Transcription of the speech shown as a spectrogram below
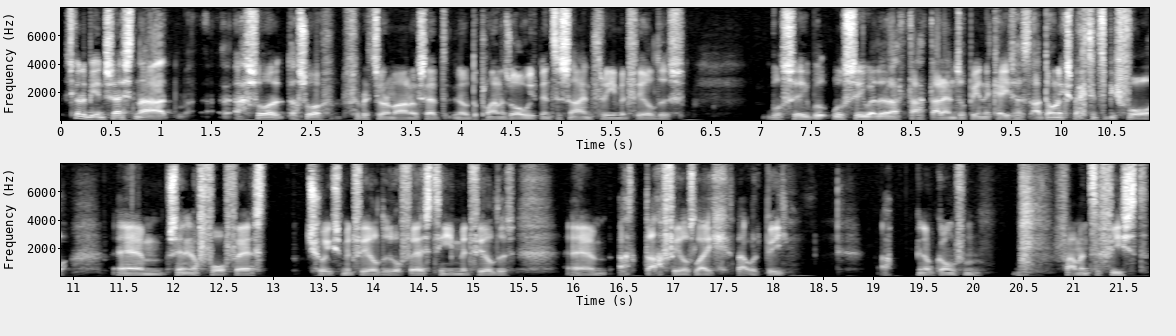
it's going to be interesting. I, I saw I saw Fabrizio Romano said you know the plan has always been to sign three midfielders. We'll see. We'll, we'll see whether that, that, that ends up being the case. I, I don't expect it to be four. Um, certainly not four first choice midfielders or first team midfielders. Um, that, that feels like that would be, uh, you know, going from famine to feast.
